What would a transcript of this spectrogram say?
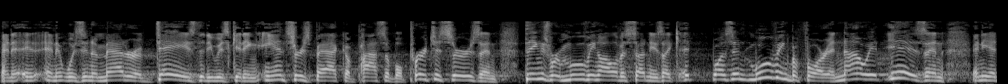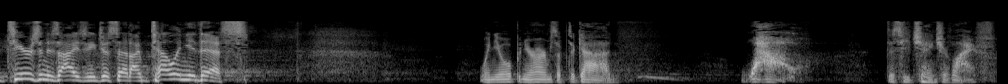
And it, and it was in a matter of days that he was getting answers back of possible purchasers and things were moving all of a sudden. He's like, it wasn't moving before and now it is. And, and he had tears in his eyes and he just said, I'm telling you this when you open your arms up to God, wow, does He change your life?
